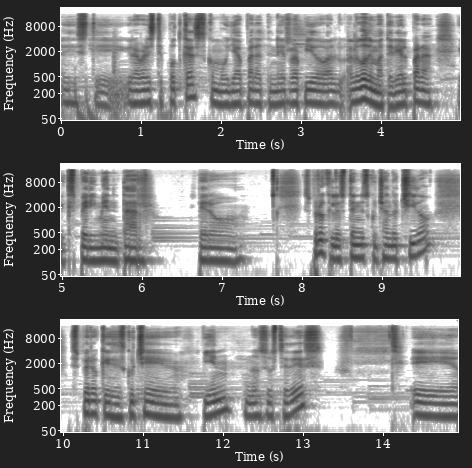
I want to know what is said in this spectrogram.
este, grabar este podcast como ya para tener rápido algo, de material para experimentar. Pero Espero que lo estén escuchando chido. Espero que se escuche bien, no sé ustedes. Eh,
